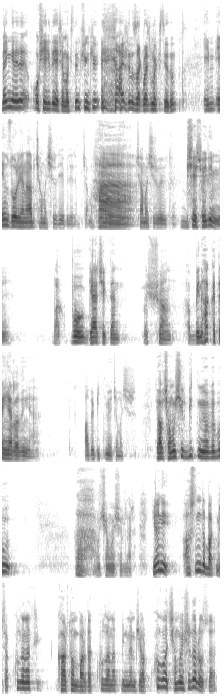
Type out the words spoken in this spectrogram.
ben gene de o şehirde yaşamak istedim. Çünkü aileden uzaklaşmak istiyordum. En, en zor yanı abi çamaşır diyebilirim. Çamaşır, Ha. çamaşır ve ütü. Bir şey söyleyeyim mi? Bak bu gerçekten şu an abi beni hakikaten yaraladın ya. Abi bitmiyor çamaşır. Ya çamaşır bitmiyor ve bu ah bu çamaşırlar. Yani aslında bak mesela kullanat karton bardak, kullanat bilmem bir şey var. Kullanat çamaşırlar olsa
